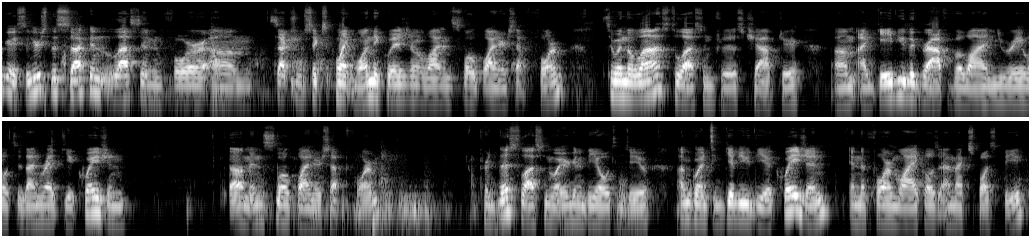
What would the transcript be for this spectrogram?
Okay, so here's the second lesson for um, section 6.1, the equation of a line and slope y-intercept form. So in the last lesson for this chapter, um, I gave you the graph of a line and you were able to then write the equation um, in slope y-intercept form. For this lesson, what you're going to be able to do, I'm going to give you the equation in the form y equals mx plus b,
